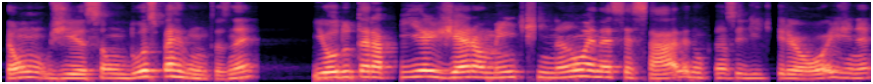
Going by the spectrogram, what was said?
Então, Gia, são duas perguntas, né? Iodoterapia geralmente não é necessária no câncer de tireoide, né?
